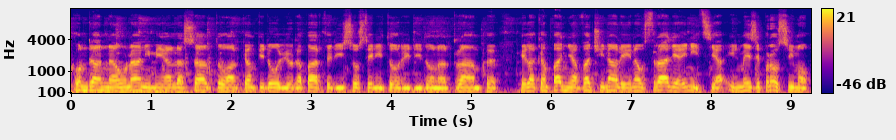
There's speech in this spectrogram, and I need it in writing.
Condanna unanime all'assalto al Campidoglio da parte di sostenitori di Donald Trump e la campagna vaccinale in Australia inizia il mese prossimo.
